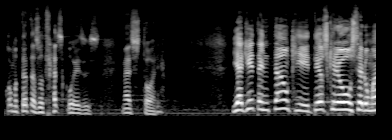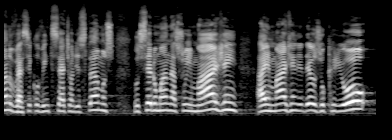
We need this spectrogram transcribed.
como tantas outras coisas na história. E é dito então que Deus criou o ser humano, versículo 27, onde estamos, o ser humano na sua imagem, a imagem de Deus o criou,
